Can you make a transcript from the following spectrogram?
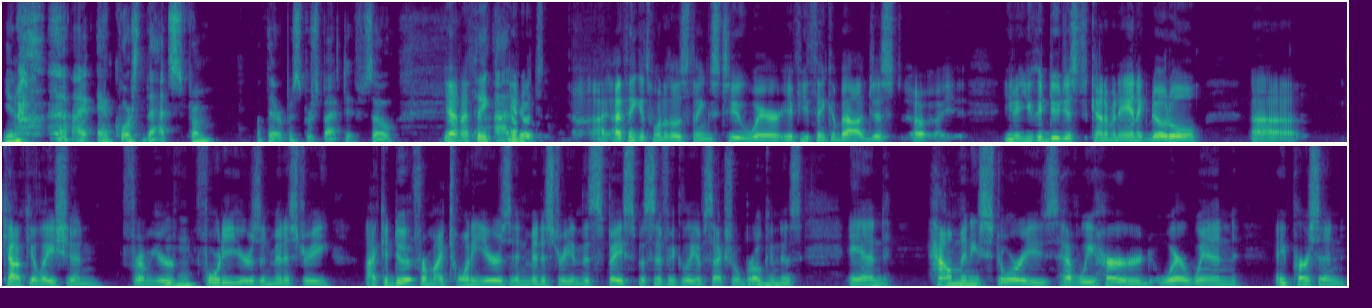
You know, I, and of course that's from a therapist's perspective. So, yeah, and I think I you know I, I, think it's one of those things too, where if you think about just, uh, you know, you could do just kind of an anecdotal uh, calculation from your mm-hmm. 40 years in ministry. I could do it from my 20 years in ministry in this space specifically of sexual mm-hmm. brokenness. Mm-hmm. And how many stories have we heard where when a person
